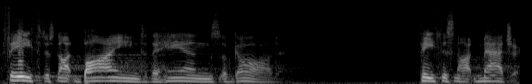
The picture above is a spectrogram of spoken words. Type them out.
Faith does not bind the hands of God. Faith is not magic.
